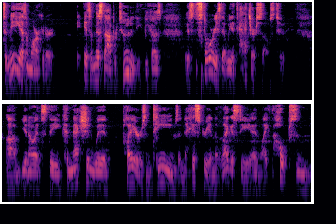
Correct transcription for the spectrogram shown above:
to me as a marketer, it's a missed opportunity because it's the stories that we attach ourselves to. Um, you know, it's the connection with players and teams and the history and the legacy and like the hopes and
